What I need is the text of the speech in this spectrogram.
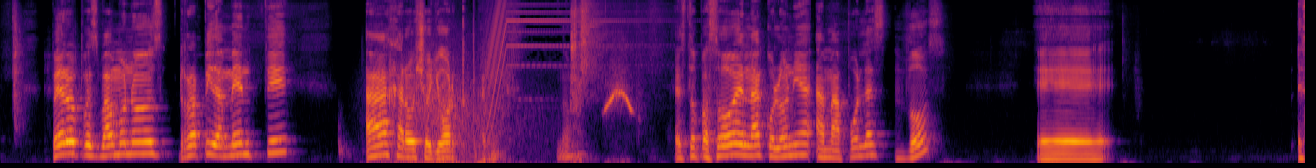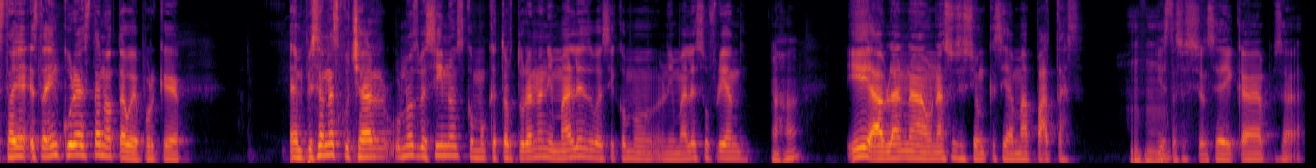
Pero pues vámonos rápidamente a Jarocho York. ¿no? Esto pasó en la colonia Amapolas 2. Eh, está, está bien cura esta nota, güey, porque empiezan a escuchar unos vecinos como que torturan animales, güey, así como animales sufriendo. Ajá. Y hablan a una asociación que se llama Patas. Y esta asociación se dedica pues, a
